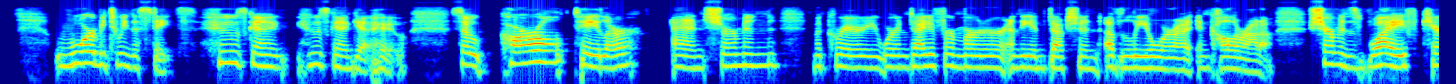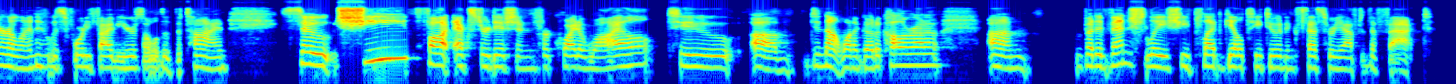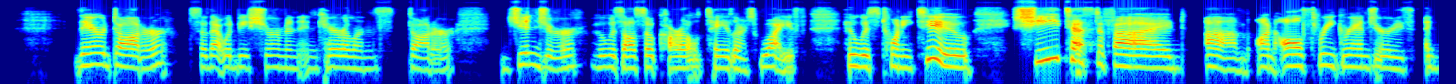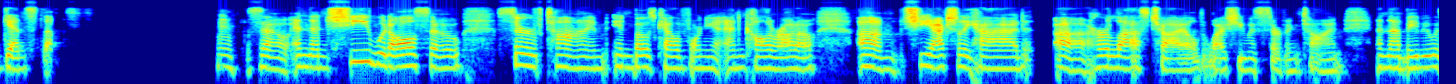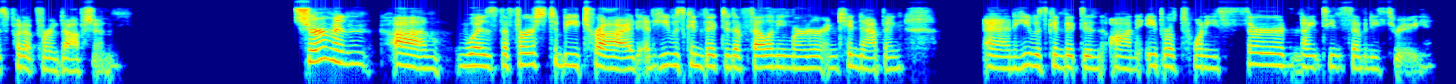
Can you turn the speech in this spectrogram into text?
war between the states. Who's going who's going to get who? So Carl Taylor and Sherman McCrary were indicted for murder and the abduction of Leora in Colorado. Sherman's wife, Carolyn, who was 45 years old at the time, so she fought extradition for quite a while to um, did not want to go to Colorado. Um, but eventually she pled guilty to an accessory after the fact. Their daughter, so that would be Sherman and Carolyn's daughter, Ginger, who was also Carl Taylor's wife, who was 22, she testified um, on all three grand juries against them. Hmm. So, and then she would also serve time in both California and Colorado. Um, she actually had uh, her last child while she was serving time, and that baby was put up for adoption. Sherman um, was the first to be tried, and he was convicted of felony murder and kidnapping. And he was convicted on April 23rd, 1973.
